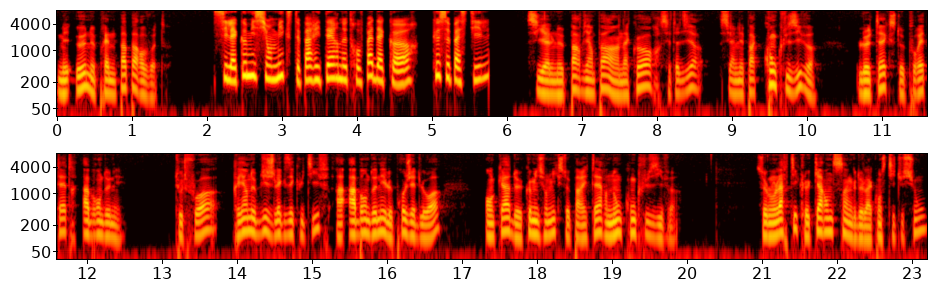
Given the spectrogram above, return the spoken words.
mais eux ne prennent pas part au vote. Si la commission mixte paritaire ne trouve pas d'accord, que se passe-t-il? Si elle ne parvient pas à un accord, c'est-à-dire si elle n'est pas conclusive, le texte pourrait être abandonné. Toutefois, rien n'oblige l'exécutif à abandonner le projet de loi en cas de commission mixte paritaire non conclusive. Selon l'article 45 de la Constitution,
